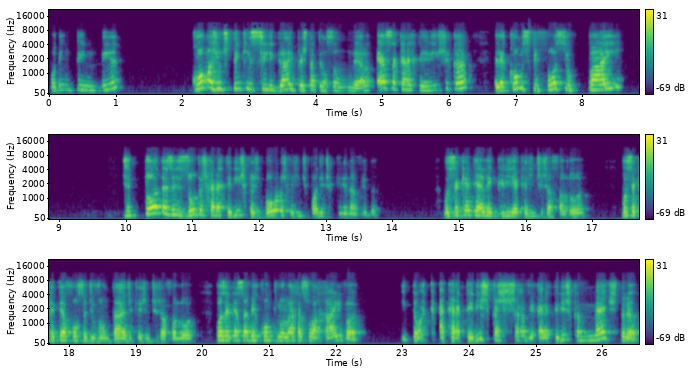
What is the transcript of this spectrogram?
poder entender como a gente tem que se ligar e prestar atenção nela. Essa característica, ela é como se fosse o pai de todas as outras características boas que a gente pode adquirir na vida. Você quer ter a alegria que a gente já falou? Você quer ter a força de vontade que a gente já falou? Você quer saber controlar a sua raiva? Então, a, a característica chave, a característica mestra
